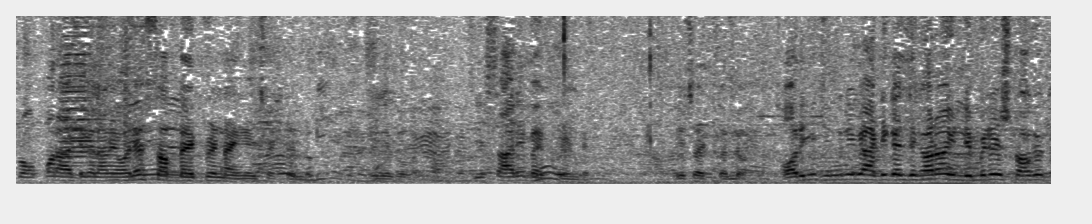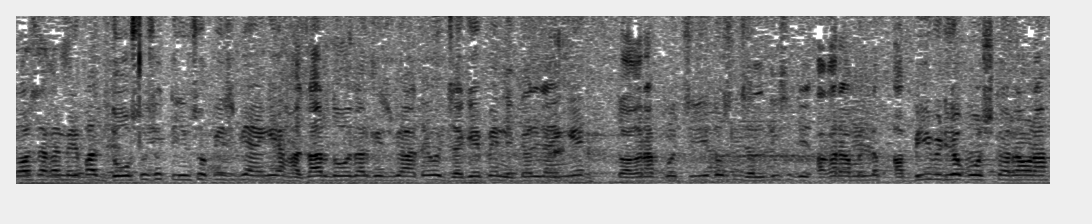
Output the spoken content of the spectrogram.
प्रॉपर आर्टिकल आने वाले हैं सब बैक प्रिंट आएँगे ये सारे बैक प्रिंट है। ये चेक कर लो। और ये जितने भी आर्टिकल दिखा रहा हूँ लिमिटेड स्टॉक है। कॉस्ट अगर मेरे पास 200 से 300 पीस भी आएँगे, हज़ार, दो हज़ार पीस भी आते हैं, वो जगह पे निकल जाएँगे। तो अगर आपको चाहिए तो जल्दी से अगर आप मतलब अभी वीडियो पोस्ट कर रहा हूँ ना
